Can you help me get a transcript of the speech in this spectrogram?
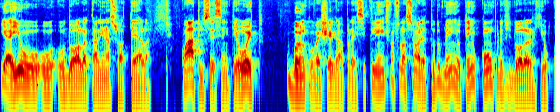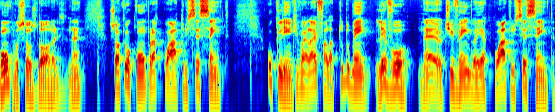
E aí o, o, o dólar está ali na sua tela 4,68, o banco vai chegar para esse cliente e vai falar assim: olha, tudo bem, eu tenho compra de dólar aqui, eu compro os seus dólares, né? Só que eu compro a 4,60. O cliente vai lá e fala: tudo bem, levou, né? Eu te vendo aí a 4,60. O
